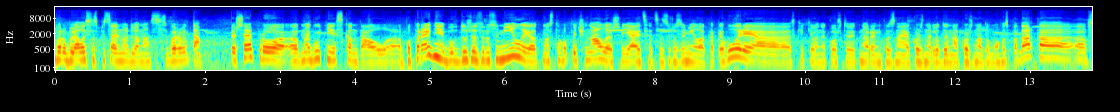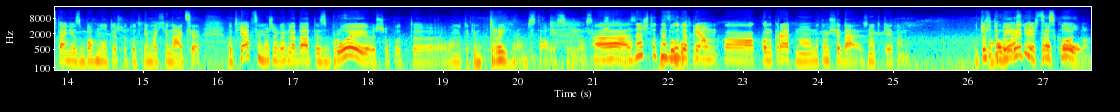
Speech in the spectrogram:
вироблялося спеціально для нас. да. Ще про е, майбутній скандал. Е, Попередній був дуже зрозумілий. От ми з того починали, що яйця це зрозуміла категорія. Скільки вони коштують на ринку, знає кожна людина, кожна домогосподарка е, в стані збагнути, що тут є махінація. От як це може виглядати зброєю, щоб от воно таким тригером стало серйозним? щоб А, знаєш, тут не буде прям а, конкретно, ну тому що да, знову таки там. То що ти говорити пояснюєш, про, це складно.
